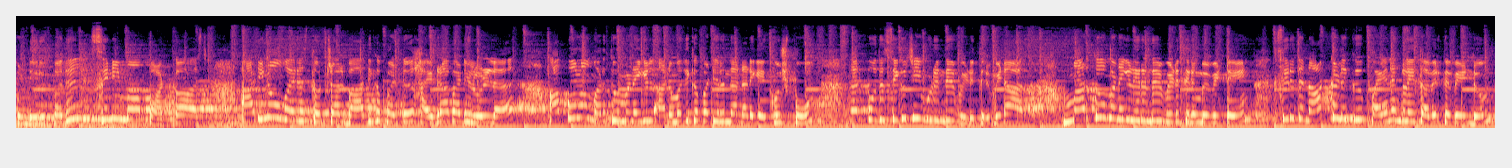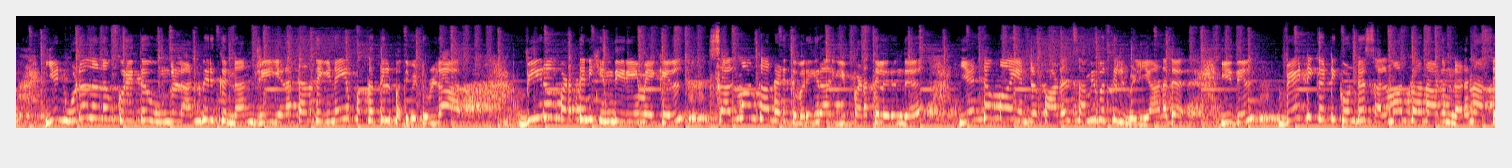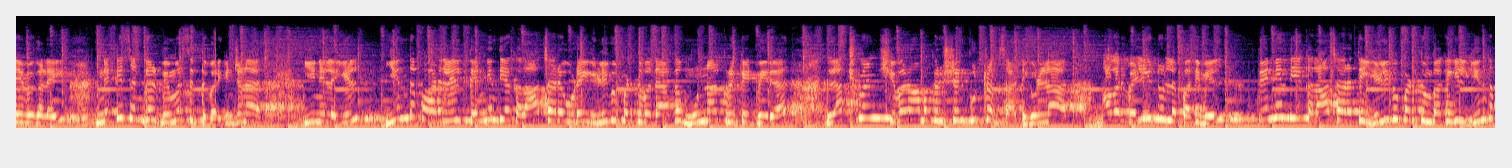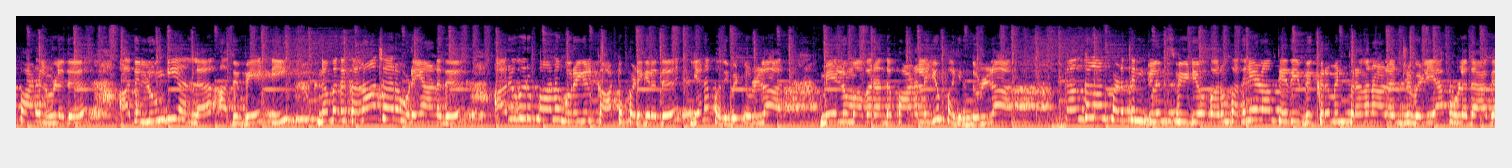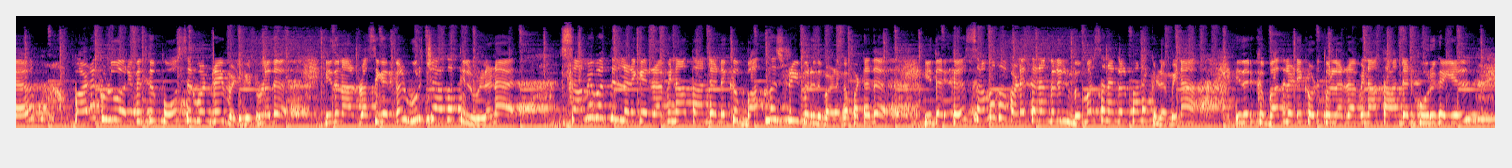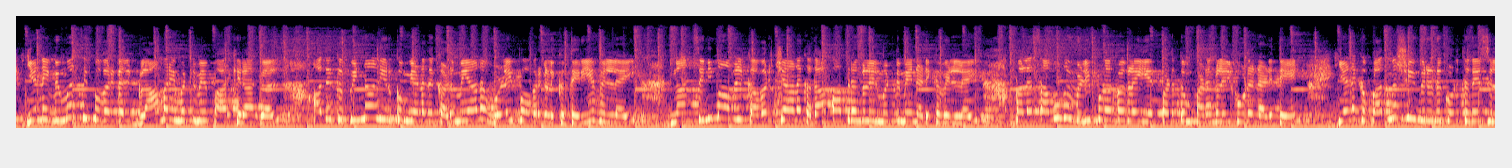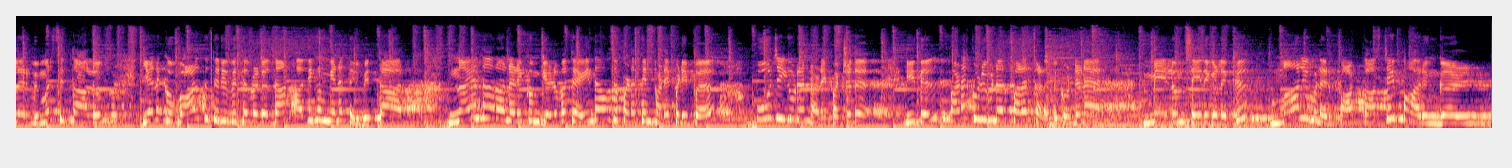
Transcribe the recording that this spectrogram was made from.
கேட்டுக்கொண்டிருப்பது cinema podcast. அடினோ virus தொற்றால் பாதிக்கப்பட்டு ஹைதராபாத்தில் உள்ள அப்போலோ மருத்துவமனையில் அனுமதிக்கப்பட்டிருந்த நடிகை குஷ்பு தற்போது சிகிச்சை முடிந்து வீடு திரும்பினார். மருத்துவமனையில் இருந்து வீடு திரும்பி விட்டேன். சிறிது நாட்களுக்கு பயணங்களை தவிர்க்க வேண்டும். என் உடல் நலம் குறித்து உங்கள் அன்பிற்கு நன்றி என தனது இணைய பக்கத்தில் பதிவிட்டுள்ளார். வீரம் படத்தின் ஹிந்தி ரீமேக்கில் சல்மான் கான் நடித்து வருகிறார் இப்படத்திலிருந்து. எண்டம்மா என்ற பாடல் சமீபத்தில் வெளியானது. இதில் வேட்டி கட்டி நடக்கும் நடன அசைவுகளை நெட்டிசன்கள் விமர்சித்து வருகின்றனர். இந்நிலையில் இந்த பாடலில் தென்னிந்திய கலாச்சார உடை இழிவுபடுத்துவதாக முன்னாள் கிரிக்கெட் வீரர் லக்ஷ்மண் சிவராமகிருஷ்ணன் குற்றம் சாட்டியுள்ளார். அவர் வெளியிட்டுள்ள பதிவில் தென்னிந்திய கலாச்சாரத்தை இழிவுபடுத்தும் வகையில் இந்த பாடல் உள்ளது. அது லுங்கி அல்ல அது வேட்டி. நமது கலாச்சார பாடலானது அருவறுப்பான முறையில் காட்டப்படுகிறது என பதிவிட்டுள்ளார். மேலும் அவர் அந்த பாடலையும் பகிர்ந்துள்ளார். தங்கலான் படத்தின் கிளிம்ஸ் வீடியோ வரும் பதினேழாம் தேதி விக்ரமின் பிறந்தநாள் அன்று வெளியாக உள்ளதாக படக்குழு அறிவித்து போஸ்டர் ஒன்றை வெளியிட்டுள்ளது. இதனால் ரசிகர்கள் உற்சாகத்தில் உள்ளனர். சமீபத்தில் நடிகர் ரவிநாத் தாண்டனுக்கு பத்மஸ்ரீ விருது வழங்கப்பட்டது. இதற்கு சமூக வலைதளங்களில் விமர்சனங்கள் பல கிளம்பின. இதற்கு பதிலடி கொடுத்துள்ள ரவிநாத் தாண்டன் கூறுகையில் என்னை விமர்சிப்பவர்கள் கிளாமரை மட்டுமே பார்க்கிறார்கள். அதுக்கு பின்னால் இருக்கும் எனது கடுமையான உழைப்பு அவர்களுக்கு தெரியவில்லை. நான் சினிமாவில் கவர்ச்சியான கதாபாத்திரங்களில் மட்டுமே நடிக்கவில்லை. பல சமூக விழிப்புணர்வுகளை ஏற்படுத்தும் படங்களில் கூட நடித்தேன். எனக்கு பத்மஸ்ரீ விருது கொடுத்ததை சிலர் விமர்சித்தாலும் எனக்கு வாழ்த்து தெரிவித்தவர்கள் தான் அதிகம் என தெரிவித்தார். நயன்தாரா நடிக்கும் எழுபத்தி ஐந்தாவது படத்தின் படப்பிடிப்பு பூஜையுடன் நடைபெற்றது. இதில் படக்குழுவினர் பலர் கலந்து கொண்டனர். மேலும் செய்திகளுக்கு மாலை மலர் பாட்காஸ்டை பாருங்கள்.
